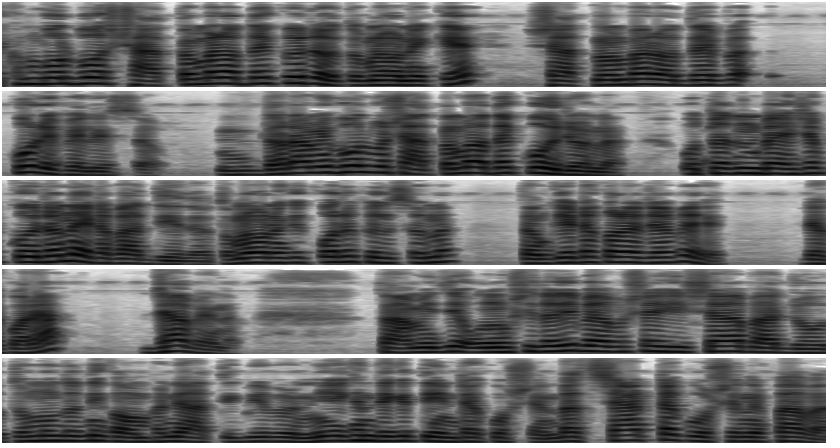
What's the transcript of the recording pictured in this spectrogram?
এখন বলব সাত নম্বর অধ্যায় করো তোমরা অনেকে সাত নম্বর অধ্যায় করে ফেলেছো। ধরো আমি বলব সাত নম্বর অধ্যায় করো না। উৎপাদন ব্যয় হিসাব করো না, এটা বাদ দিয়ে দাও। তোমরা অনেকে করে ফেলছো না? তোমাকে এটা করা যাবে? এটা করা যাবে না। তো আমি যে অংশীদারি, ব্যবসায় হিসাব আর যৌথ মূলধনী কোম্পানির আর্থিক বিবরণী, এখান থেকে তিনটা কোশ্চেন বা চারটা কোশ্চেনে পাবা।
